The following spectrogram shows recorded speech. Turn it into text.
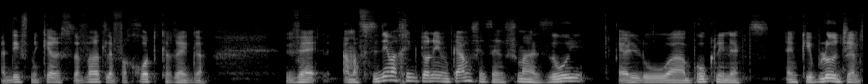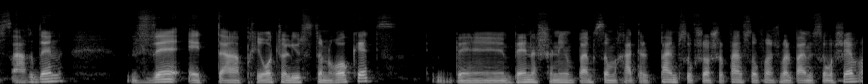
עדיף מקריס לברט לפחות כרגע. והמפסידים הכי גדולים, גם שזה נשמע הזוי, אלו הברוקלין נטס. הם קיבלו את ג'יימס ארדן ואת הבחירות של יוסטון רוקטס, בין השנים 2021, 2023, 2025 ו-2027.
